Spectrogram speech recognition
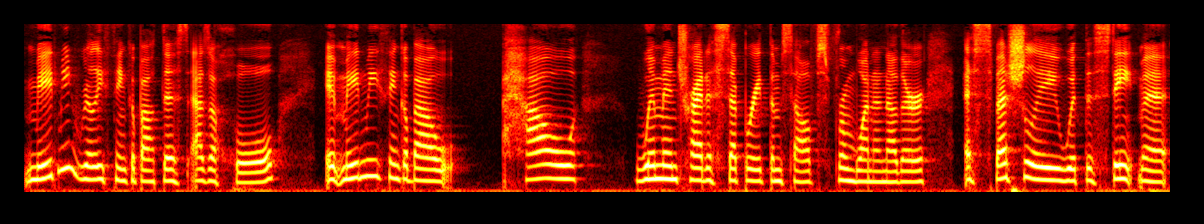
made me really think about this as a whole. It made me think about how women try to separate themselves from one another, especially with the statement,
